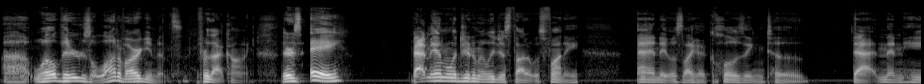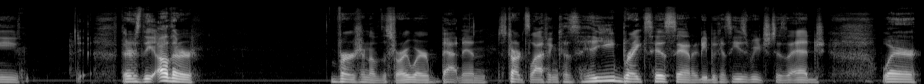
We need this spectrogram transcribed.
Uh, well, there's a lot of arguments for that comic. There's a Batman legitimately just thought it was funny, and it was like a closing to that. And then he, there's the other version of the story where Batman starts laughing because he breaks his sanity because he's reached his edge, where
